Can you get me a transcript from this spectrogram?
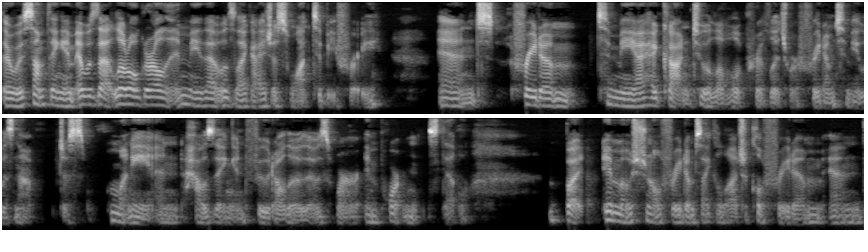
there was something in, it was that little girl in me that was like i just want to be free and freedom to me i had gotten to a level of privilege where freedom to me was not just money and housing and food although those were important still but emotional freedom psychological freedom and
